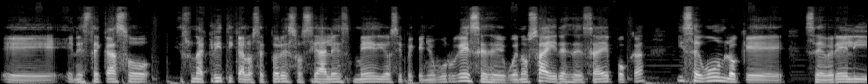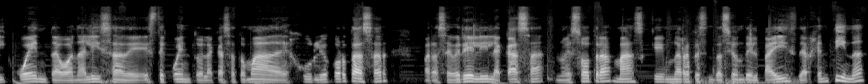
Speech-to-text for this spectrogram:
eh, en este caso, es una crítica a los sectores sociales, medios y pequeños burgueses de Buenos Aires de esa época, y según lo que Sebrelli cuenta o analiza de este cuento la Casa Tomada de Julio Cortázar, para Sebrelli la casa no es otra más que una representación del país, de Argentina.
